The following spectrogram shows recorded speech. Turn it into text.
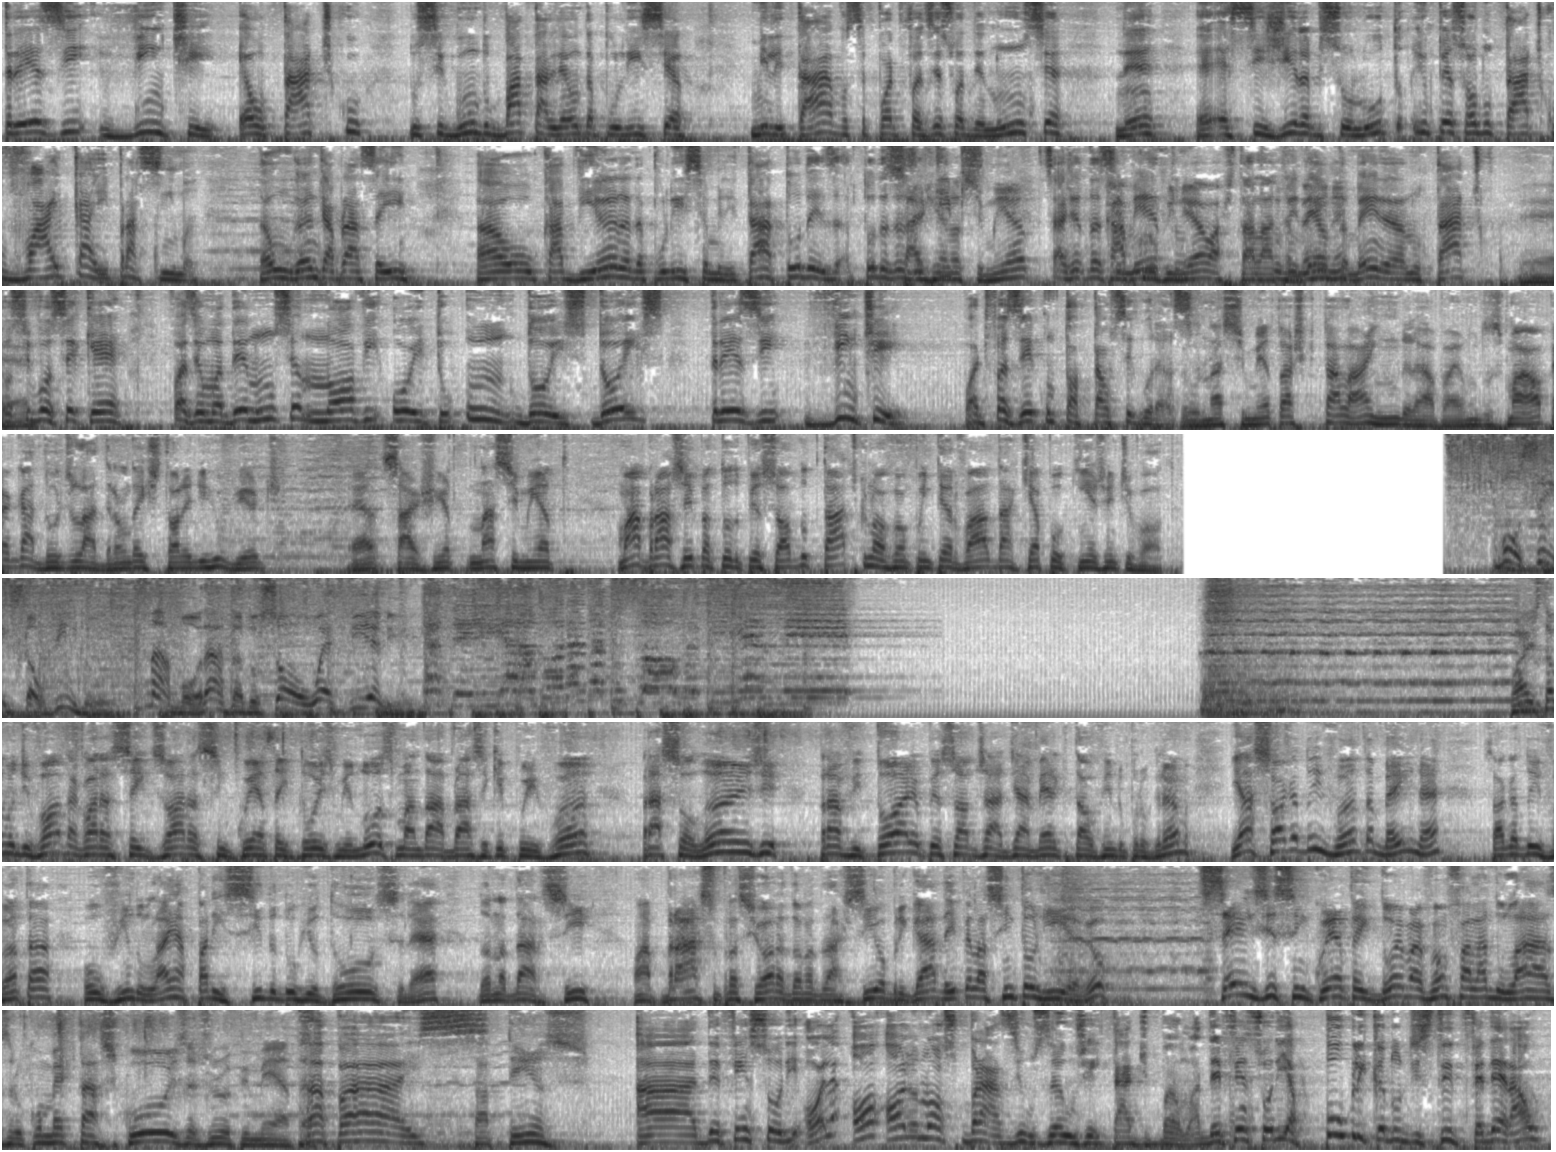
1320 é o tático do segundo batalhão da Polícia Militar. Você pode fazer sua denúncia, né? É, é sigilo absoluto e o pessoal do tático vai cair para cima. Então, um grande abraço aí ao Caviana da Polícia Militar, todas, todas as Sargento equipes. Nascimento. Sargento Nascimento. Vinel, acho que tá lá também, Vinel né? também, né, no tático. É. Então, se você quer fazer uma denúncia, 98122 1320. Pode fazer com total segurança. O Nascimento acho que tá lá ainda, rapaz. É um dos maiores pegadores de ladrão da história de Rio Verde. É, Sargento Nascimento. Um abraço aí para todo o pessoal do Tático. Nós vamos pro intervalo. Daqui a pouquinho a gente volta. Você está ouvindo Namorada do Sol FM. Cadê a Namorada do Sol FM? Bom, estamos de volta agora 6 horas 52 minutos. Mandar um abraço aqui pro Ivan, pra Solange, pra Vitória, o pessoal do Jardim América que tá ouvindo o programa e a sogra do Ivan também, né? A sogra do Ivan tá ouvindo lá em Aparecida do Rio Doce, né? Dona Darcy um abraço pra senhora, dona Darcy. Obrigado aí pela sintonia, viu? 6 e 52 mas vamos falar do Lázaro. Como é que tá as coisas, Júnior Pimenta? Rapaz. Tá tenso. A Defensoria. Olha, ó, olha o nosso Brasilzão jeitado de bom. A Defensoria Pública do Distrito Federal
